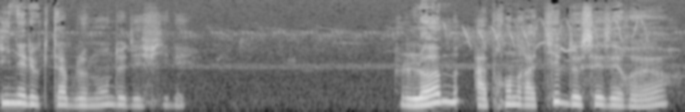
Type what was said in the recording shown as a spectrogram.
inéluctablement de défiler. L'homme apprendra-t-il de ses erreurs,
